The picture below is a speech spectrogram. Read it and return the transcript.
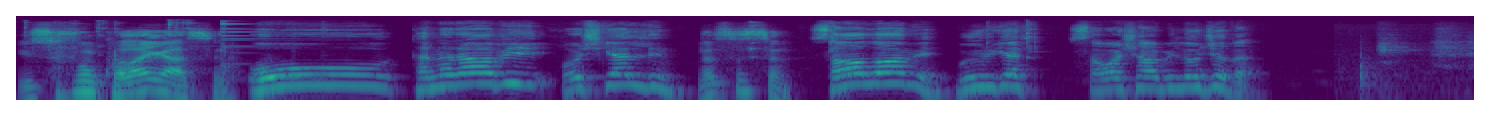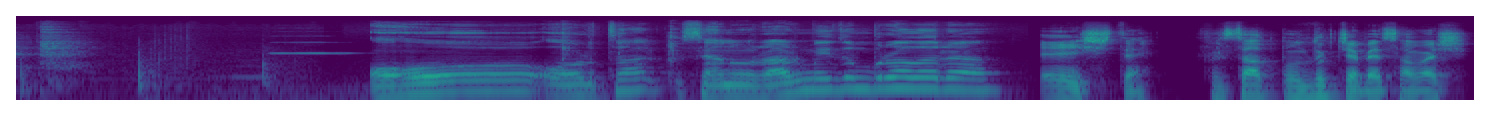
Yusuf'um kolay gelsin. Oo Taner abi hoş geldin. Nasılsın? Sağ ol abi buyur gel. Savaş abi locada. Oo ortak sen uğrar mıydın buralara? E işte. Fırsat buldukça be Savaş.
